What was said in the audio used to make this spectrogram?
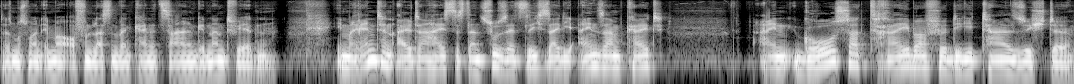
Das muss man immer offen lassen, wenn keine Zahlen genannt werden. Im Rentenalter heißt es dann zusätzlich, sei die Einsamkeit ein großer Treiber für Digitalsüchte.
